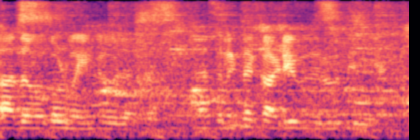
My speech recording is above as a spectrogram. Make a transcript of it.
आधा वर्कआउट वहीं पे हो जाता है। ऐसा लगता है कार्डियो की ज़रूरत ही नहीं है।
